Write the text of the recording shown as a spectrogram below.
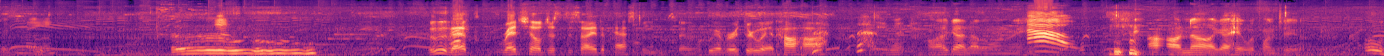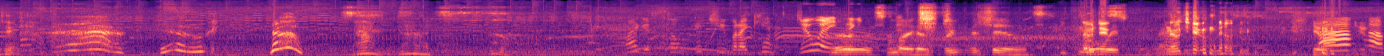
This is me. Oh, Ooh, that red shell just decided to pass me, so whoever threw it, haha. Damn it. Oh, I got another one right here. Ow! Oh, no, I got hit with one too. Hold him. No! No! Oh my god. My leg is so itchy, but I can't do anything. oh, somebody has three red shells. No, dude. No, dude, no, dude. Dude, Ah,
